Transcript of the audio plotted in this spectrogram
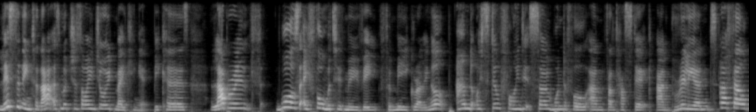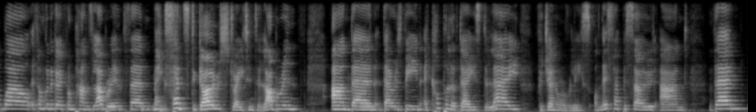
listening to that as much as I enjoyed making it because Labyrinth was a formative movie for me growing up, and I still find it so wonderful and fantastic and brilliant. And I felt, well, if I'm going to go from Pan's Labyrinth, then makes sense to go straight into Labyrinth. And then there has been a couple of days delay for general release on this episode, and then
